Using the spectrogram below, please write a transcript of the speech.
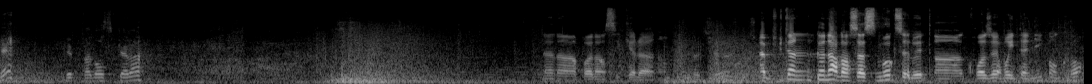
Eh? Et pas dans ce cas-là. Non, non, pas dans ces cas-là, non. Un putain de connard dans sa smoke, ça doit être un croiseur britannique encore.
